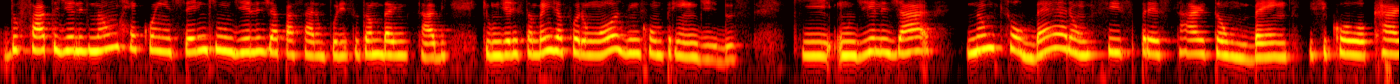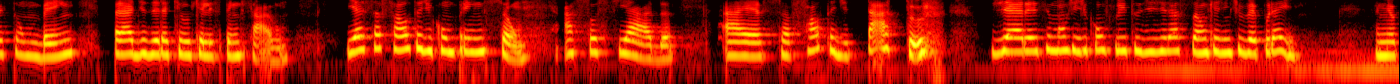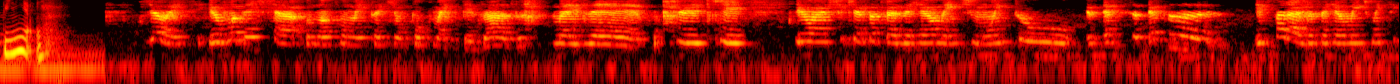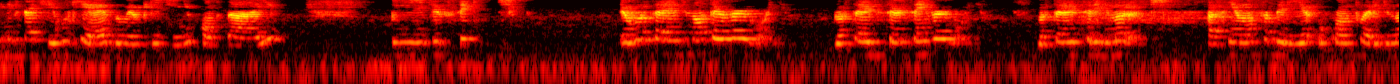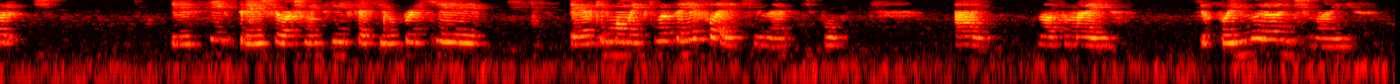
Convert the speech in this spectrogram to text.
do fato de eles não reconhecerem que um dia eles já passaram por isso também, sabe? Que um dia eles também já foram os incompreendidos, que um dia eles já não souberam se expressar tão bem e se colocar tão bem para dizer aquilo que eles pensavam. E essa falta de compreensão associada a essa falta de tato gera esse monte de conflitos de geração que a gente vê por aí na minha opinião. Joyce, eu vou deixar o nosso momento aqui um pouco mais pesado, mas é porque eu acho que essa frase é realmente muito. Essa, essa, esse parágrafo é realmente muito significativo, que é do meu queridinho Ponto da Aya, e diz o seguinte: Eu gostaria de não ter vergonha, gostaria de ser sem vergonha, gostaria de ser ignorante. Assim eu não saberia o quanto era ignorante. Esse trecho eu acho muito significativo porque é aquele momento que você reflete, né? Tipo, ai, nossa, mas eu sou ignorante, mas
